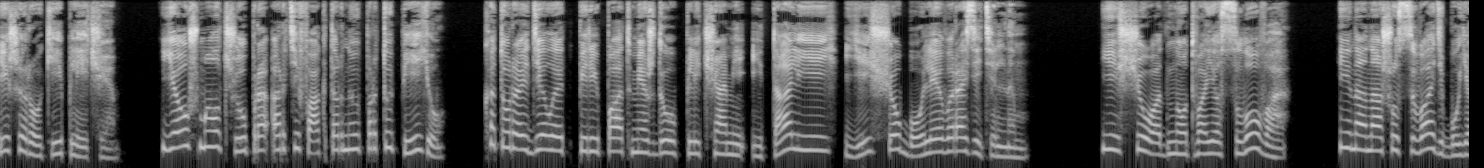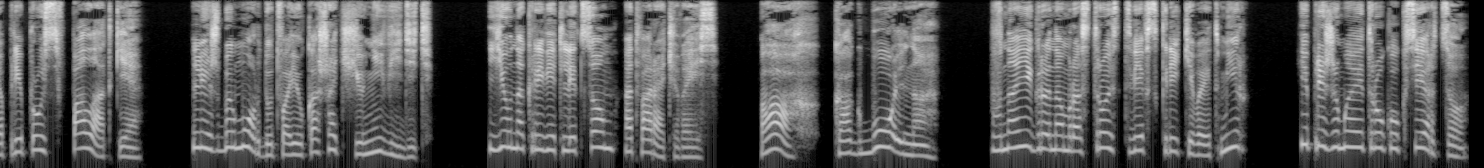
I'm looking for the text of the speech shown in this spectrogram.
и широкие плечи. Я уж молчу про артефакторную портупею, которая делает перепад между плечами и талией еще более выразительным. Еще одно твое слово, и на нашу свадьбу я припрусь в палатке, лишь бы морду твою кошачью не видеть. Юна кривит лицом, отворачиваясь. «Ах, как больно!» В наигранном расстройстве вскрикивает мир и прижимает руку к сердцу,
